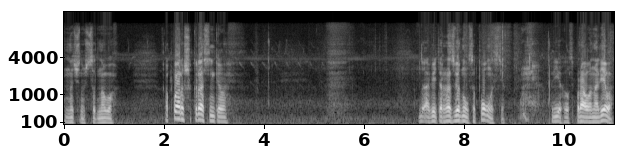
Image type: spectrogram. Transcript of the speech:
Начну с одного опарыша красненького. Да, ветер развернулся полностью. Приехал справа налево,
